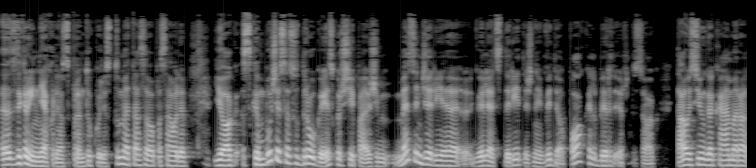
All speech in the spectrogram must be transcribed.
tikrai niekur nesuprantu, kuris stumia tą savo pasaulį, jog skambučiuose su draugais, kur šiaip, pavyzdžiui, Messengeryje gali atsidaryti, žinai, video pokalbį ir, ir tiesiog tau įsijungia kamera,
